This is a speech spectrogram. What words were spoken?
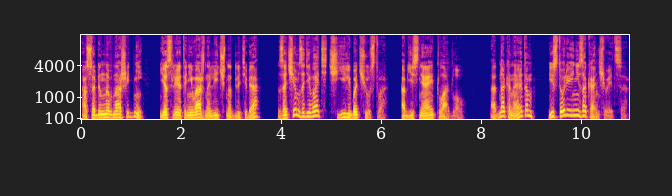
Особенно в наши дни. Если это не важно лично для тебя, зачем задевать чьи-либо чувства, объясняет Ладлоу. Однако на этом история не заканчивается.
